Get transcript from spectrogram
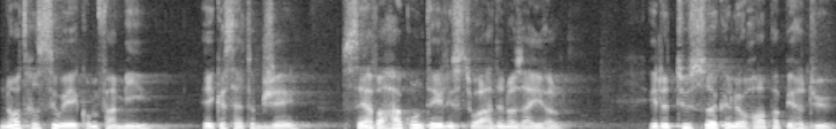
Notre souhait comme famille est que cet objet serve à raconter l'histoire de nos aïeuls et de tout ce que l'Europe a perdu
